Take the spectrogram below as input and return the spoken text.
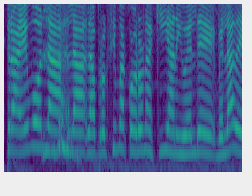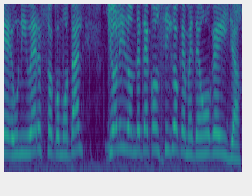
traemos la, la, la próxima corona aquí a nivel de, ¿verdad? De universo como tal. Jolly, ¿dónde te consigo que me tengo que ir ya?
